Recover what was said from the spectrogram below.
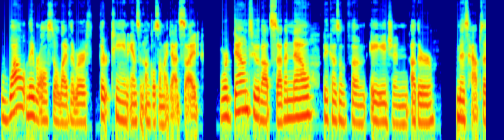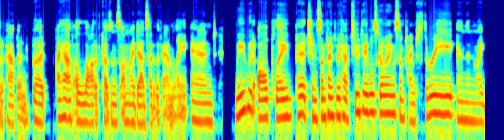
while they were all still alive, there were 13 aunts and uncles on my dad's side. We're down to about seven now because of um, age and other mishaps that have happened, but I have a lot of cousins on my dad's side of the family, and we would all play pitch, and sometimes we'd have two tables going, sometimes three, and then my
